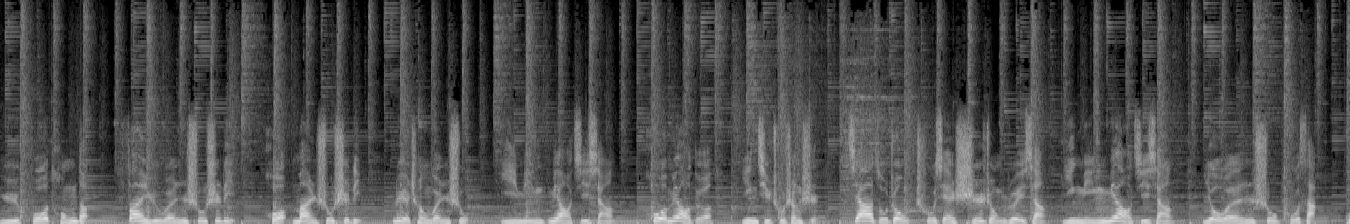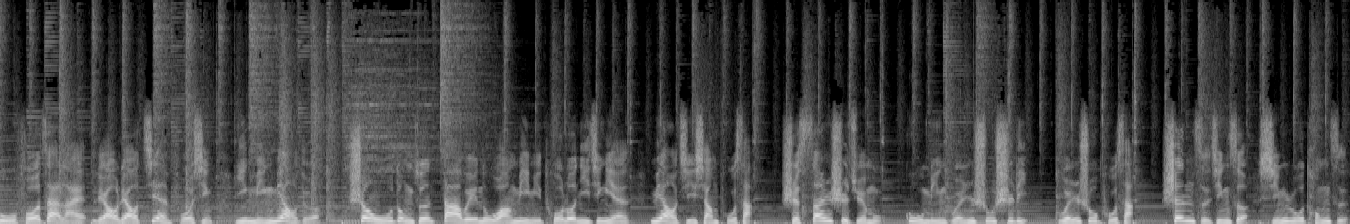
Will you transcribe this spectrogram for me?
与佛同等。梵语文殊师利或曼殊师利，略称文殊，亦名妙吉祥或妙德。因其出生时，家族中出现十种瑞相，因名妙吉祥。又闻殊菩萨，古佛再来，寥寥见佛性，因名妙德。圣无动尊大威怒王秘密陀罗尼经言，妙吉祥菩萨是三世觉母，故名文殊师利。文殊菩萨身紫金色，形如童子，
